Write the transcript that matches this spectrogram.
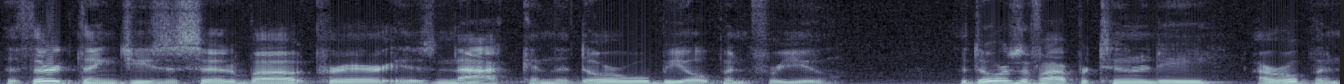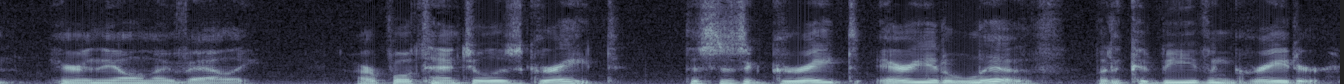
The third thing Jesus said about prayer is knock and the door will be open for you. The doors of opportunity are open here in the Illinois Valley. Our potential is great. This is a great area to live, but it could be even greater.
